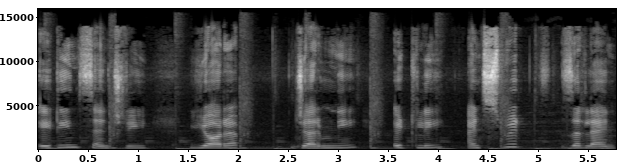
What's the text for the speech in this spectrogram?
18th century Europe, Germany, Italy, and Switzerland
